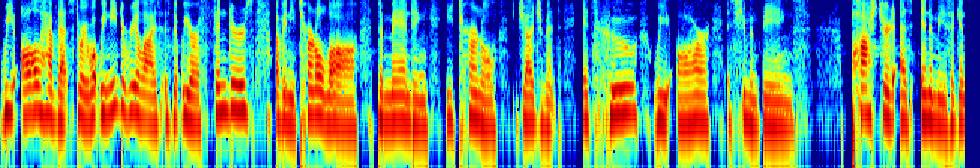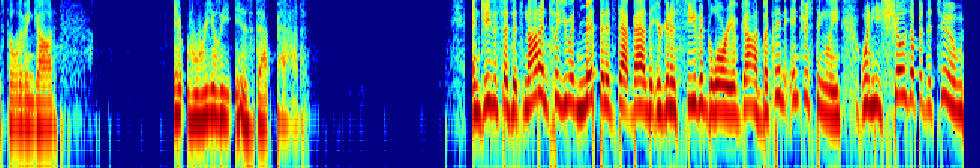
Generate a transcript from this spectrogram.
We all have that story. What we need to realize is that we are offenders of an eternal law demanding eternal judgment. It's who we are as human beings, postured as enemies against the living God. It really is that bad. And Jesus says it's not until you admit that it's that bad that you're going to see the glory of God. But then, interestingly, when he shows up at the tomb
